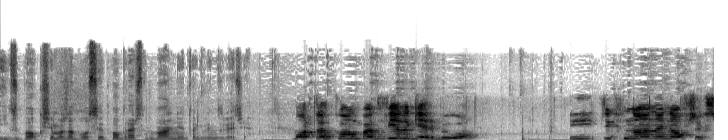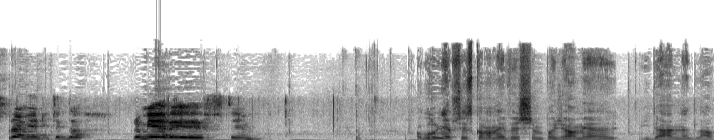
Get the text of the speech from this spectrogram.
Xboxie, można było sobie pograć normalnie, tak więc wiecie. Mortal Kombat, wiele gier było. I tych no, najnowszych z premier i tak dalej. Premiery w tym. Ogólnie wszystko na najwyższym poziomie, idealne dla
